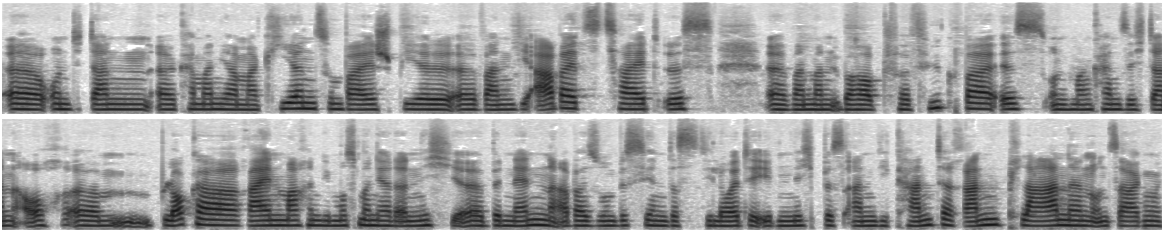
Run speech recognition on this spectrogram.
Äh, und dann äh, kann man ja markieren zum Beispiel, äh, wann die Arbeitszeit ist, äh, wann man überhaupt verfügbar ist. Und man kann sich dann auch ähm, Blocker reinmachen, die muss man ja dann nicht äh, benennen, aber so ein bisschen, dass die Leute eben nicht bis an die Kante ranplanen und sagen,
